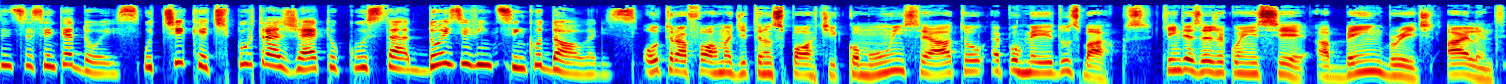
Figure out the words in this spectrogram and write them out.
1962. O ticket por trajeto custa 2,25 dólares. Outra forma de transporte comum em Seattle é por meio dos barcos. Quem deseja conhecer a Bainbridge Island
